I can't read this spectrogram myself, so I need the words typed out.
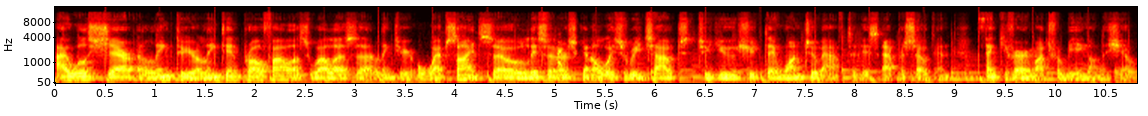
I will share a link to your LinkedIn profile as well as a link to your website. So, listeners can always reach out to you should they want to after this episode. And thank you very much for being on the show.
